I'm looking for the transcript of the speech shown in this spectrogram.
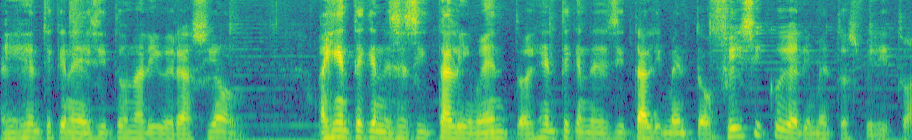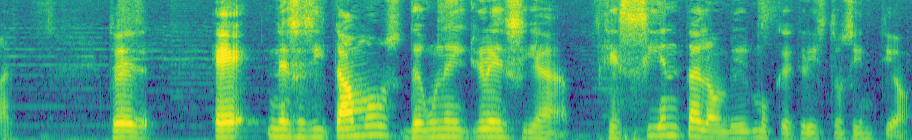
Hay gente que necesita una liberación. Hay gente que necesita alimento. Hay gente que necesita alimento físico y alimento espiritual. Entonces, eh, necesitamos de una iglesia que sienta lo mismo que Cristo sintió.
